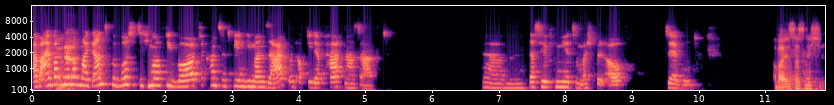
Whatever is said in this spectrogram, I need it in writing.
Aber einfach ja. nur noch mal ganz bewusst sich nur auf die Worte konzentrieren, die man sagt und auf die der Partner sagt. Ähm, das hilft mir zum Beispiel auch sehr gut. Aber ist das nicht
